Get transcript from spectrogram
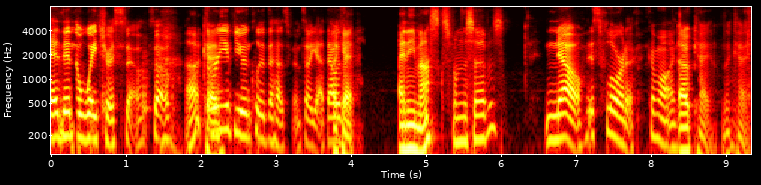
and then the waitress. So so Okay. three if you include the husband. So yeah, that was okay. it. Any masks from the servers? No, it's Florida. Come on. Okay. Okay.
